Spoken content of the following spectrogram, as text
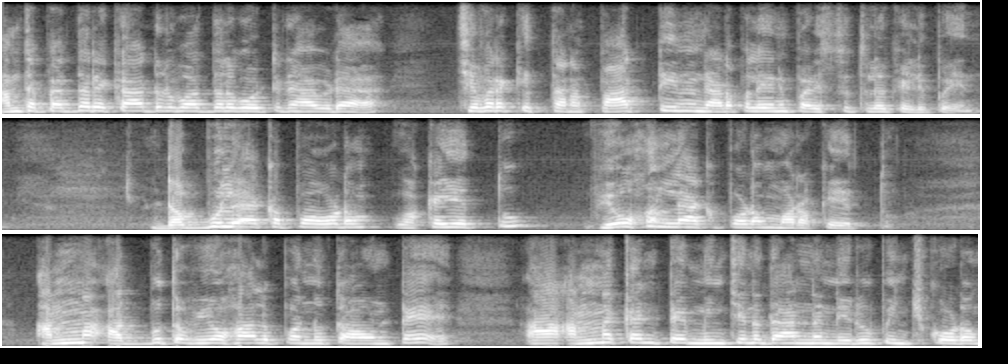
అంత పెద్ద రికార్డులు బద్దలు కొట్టిన ఆవిడ చివరికి తన పార్టీని నడపలేని పరిస్థితిలోకి వెళ్ళిపోయింది. డబ్బు లేకపోవడం ఒక ఎత్తు వ్యూహం లేకపోవడం మరొక ఎత్తు. అన్న అద్భుత వ్యూహాలు పన్నుతూ ఉంటే ఆ అన్న కంటే మించిన దాన్ని నిరూపించుకోవడం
